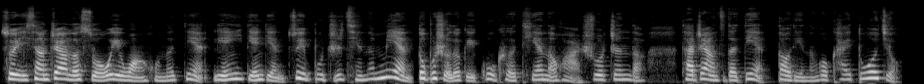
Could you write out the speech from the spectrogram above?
所以，像这样的所谓网红的店，连一点点最不值钱的面都不舍得给顾客添的话，说真的，他这样子的店到底能够开多久，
